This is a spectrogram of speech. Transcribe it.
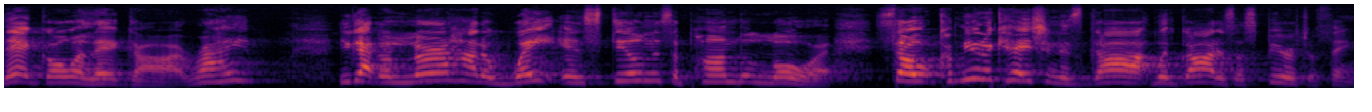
Let go and let God, right? You got to learn how to wait in stillness upon the Lord. So communication is God with God is a spiritual thing.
